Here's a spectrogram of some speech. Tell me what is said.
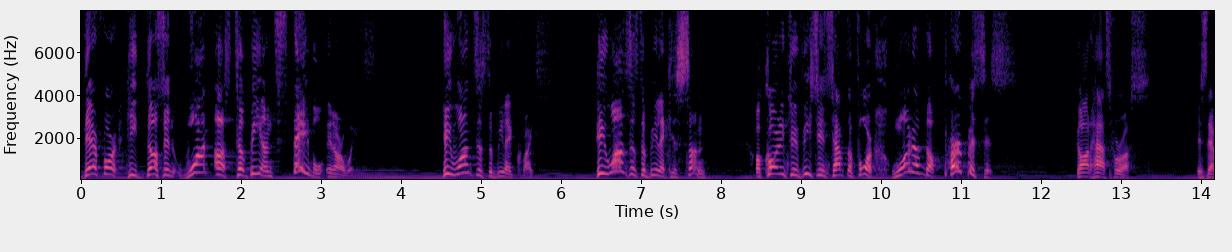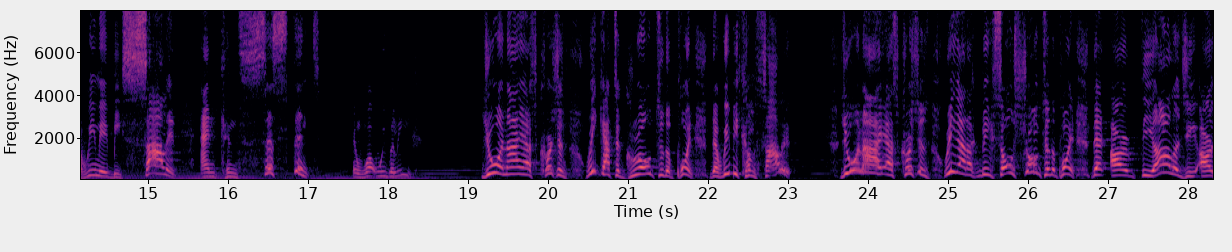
Therefore, he doesn't want us to be unstable in our ways. He wants us to be like Christ. He wants us to be like his son. According to Ephesians chapter 4, one of the purposes God has for us is that we may be solid and consistent in what we believe. You and I, as Christians, we got to grow to the point that we become solid. You and I, as Christians, we got to be so strong to the point that our theology, our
